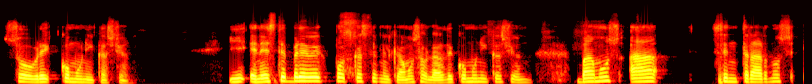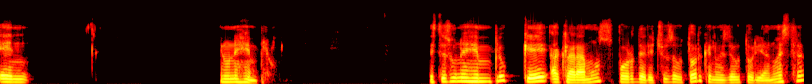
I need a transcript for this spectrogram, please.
sobre comunicación. Y en este breve podcast en el que vamos a hablar de comunicación, vamos a centrarnos en, en un ejemplo. Este es un ejemplo que aclaramos por derechos de autor, que no es de autoría nuestra.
